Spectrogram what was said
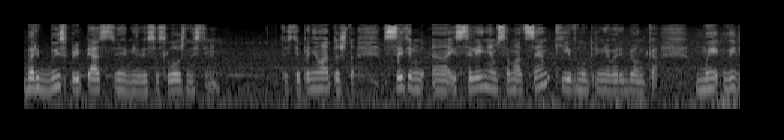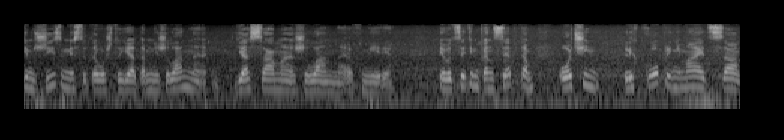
борьбы с препятствиями или со сложностями. То есть я поняла то, что с этим э, исцелением самооценки и внутреннего ребенка мы видим жизнь вместо того, что я там нежеланная, я самая желанная в мире. И вот с этим концептом очень легко принимается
